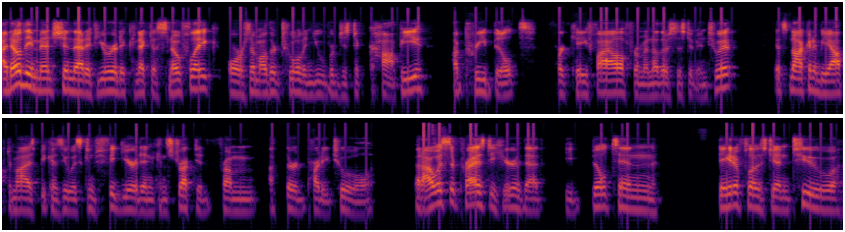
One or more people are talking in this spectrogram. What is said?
I know they mentioned that if you were to connect a Snowflake or some other tool and you were just to copy a pre-built Parquet file from another system into it, it's not going to be optimized because it was configured and constructed from a third-party tool. But I was surprised to hear that the built-in data flows Gen 2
